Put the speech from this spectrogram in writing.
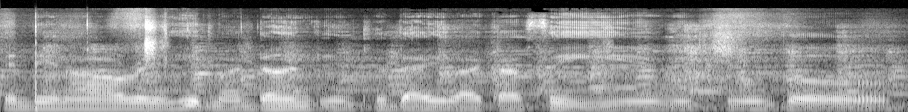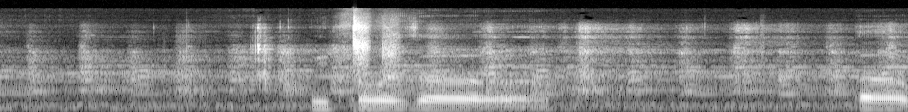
And then I already hit my dungeon today, like I said, which was uh, which was uh, a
